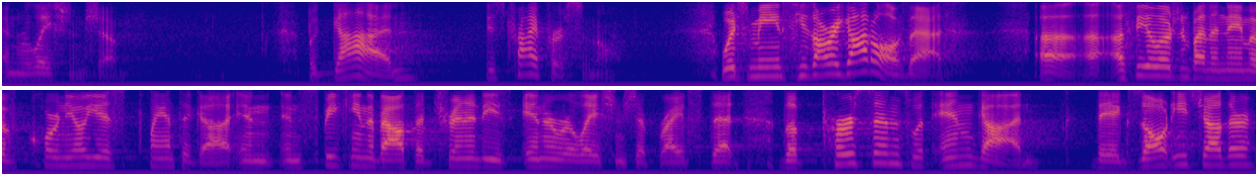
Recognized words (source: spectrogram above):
and relationship. But God is tripersonal, which means he's already got all of that. Uh, a theologian by the name of Cornelius Plantinga, in, in speaking about the Trinity's inner relationship, writes that the persons within God they exalt each other,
